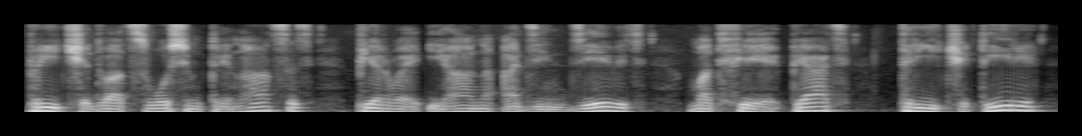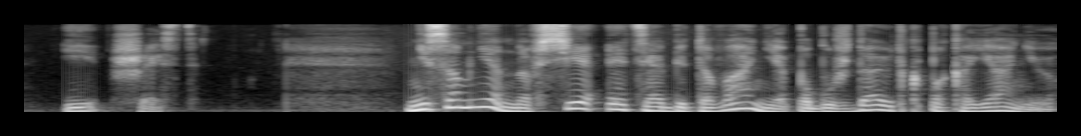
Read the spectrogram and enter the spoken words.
Притча 28.13, 1 Иоанна 1.9, Матфея 5, 3, 4 и 6. Несомненно, все эти обетования побуждают к покаянию.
